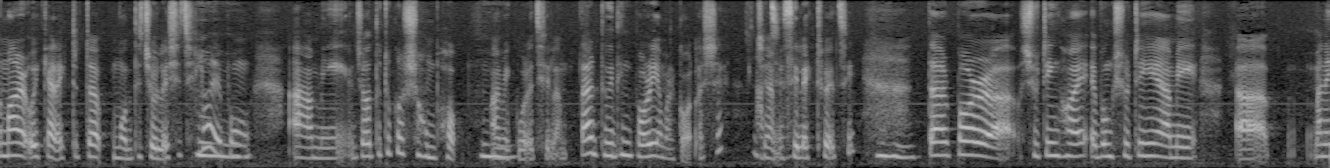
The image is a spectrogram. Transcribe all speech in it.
আমার ওই ক্যারেক্টারটা মধ্যে চলে এসেছিল এবং আমি যতটুকু সম্ভব আমি করেছিলাম। তার দুই দিন পরেই আমার কল আসে। যে আমি আচ্ছা। সিলেক্ট হয়েছি তারপর শুটিং হয় এবং শুটিংয়ে আমি মানে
